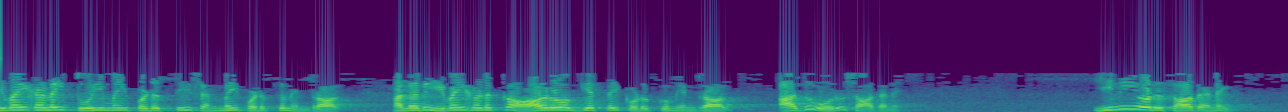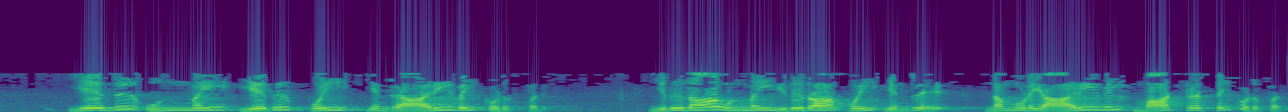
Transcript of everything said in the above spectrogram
இவைகளை தூய்மைப்படுத்தி செம்மைப்படுத்தும் என்றால் அல்லது இவைகளுக்கு ஆரோக்கியத்தை கொடுக்கும் என்றால் அது ஒரு சாதனை. இனி ஒரு சாதனை. எது உண்மை எது பொய் என்ற அறிவை கொடுப்பது. இதுதான் உண்மை இதுதான் பொய் என்று நம்முடைய அறிவில் மாற்றத்தை கொடுப்பது.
